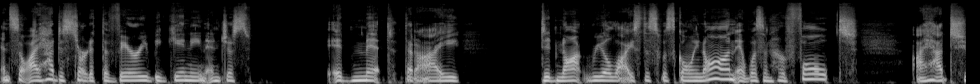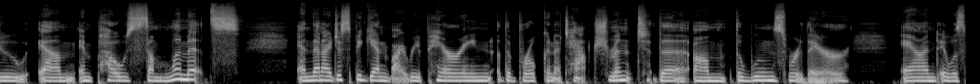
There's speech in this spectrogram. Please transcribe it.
And so I had to start at the very beginning and just admit that I did not realize this was going on. It wasn't her fault. I had to um, impose some limits. And then I just began by repairing the broken attachment. The um, the wounds were there, and it was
